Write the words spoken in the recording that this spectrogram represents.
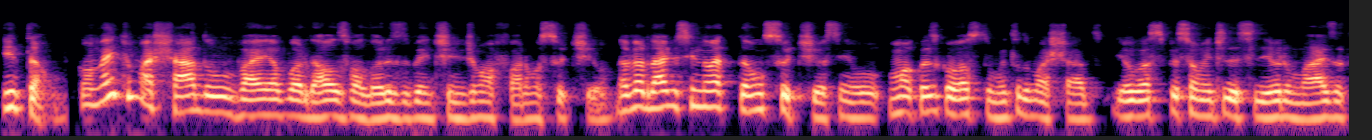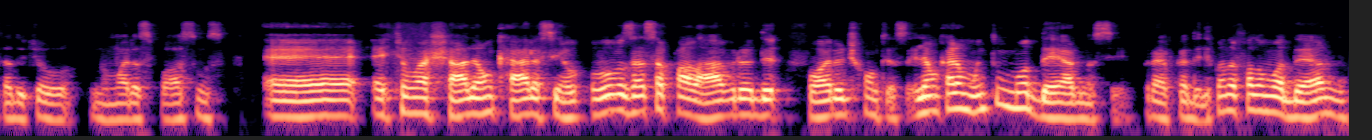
Então, como é que o Machado vai abordar os valores do Bentinho de uma forma sutil? Na verdade, assim, não é tão sutil. Assim, uma coisa que eu gosto muito do Machado, e eu gosto especialmente desse livro mais até do que o Memórias Póstumas, é, é que o Machado é um cara, assim, eu vou usar essa palavra de, fora de contexto. Ele é um cara muito moderno, assim, a época dele. Quando eu falo moderno,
